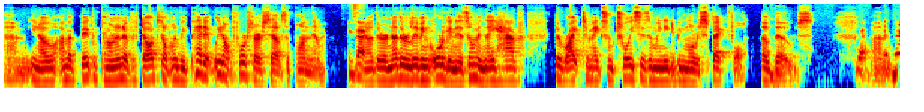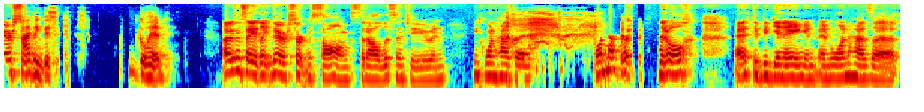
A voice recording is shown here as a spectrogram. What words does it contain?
um, you know, I'm a big proponent of if dogs don't want to be petted, we don't force ourselves upon them. Exactly. You know, they're another living organism and they have the right to make some choices and we need to be more respectful of mm-hmm. those. Yeah. Um, I think this, go ahead. I was gonna say like there are certain songs that I'll listen to and I think one has a, one has a fiddle at the beginning and, and one has a,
